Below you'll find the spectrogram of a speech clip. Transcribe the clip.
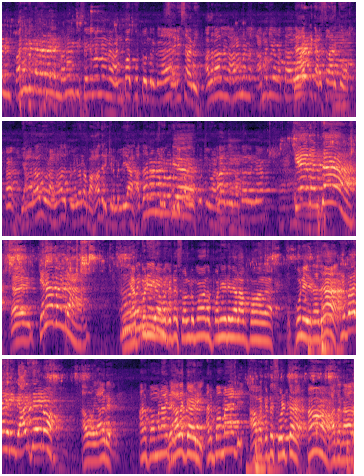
என் பணிவிட வேலை என் மனைவிக்கு செய்யணும்னு நான் அன்பா கூட்டு வந்திருக்கிறேன். சரி சாமி. அதனால நீ அரண்மனை அமைதியா வைக்காது நாட்டுக்கு அரசரா இருக்கும். யாராவது ஒரு அனாதை பிள்ளைனா நம்ம ஆதரிக்கணும் இல்லையா? அதானே நம்மளுடைய கூட்டிட்டு ஆ, வாங்க. நீ உட்காருங்க. ஏ என்ன பண்றா? எப்படி அவகிட்ட சொல்லணுமோ அந்த பொன்னியிட வேலை கூலி என்னது? பாரு எனக்கு வேலை செய்யணும்? அவ யாரு? அந்த பொம்மநாட்டி வேலைக்காரி. அந்த பொம்மநாட்டி அவகிட்ட சொல்லிட்டேன். அதனால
